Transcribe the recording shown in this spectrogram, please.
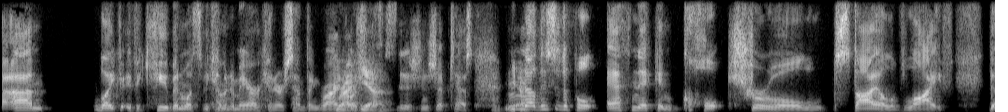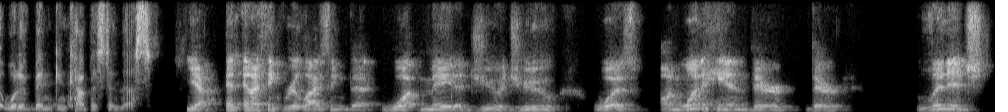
But um, like if a Cuban wants to become an American or something, right? Right. Oh, yeah. a citizenship test. Yeah. No, this is a full ethnic and cultural style of life that would have been encompassed in this. Yeah, and and I think realizing that what made a Jew a Jew was on one hand their their lineage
